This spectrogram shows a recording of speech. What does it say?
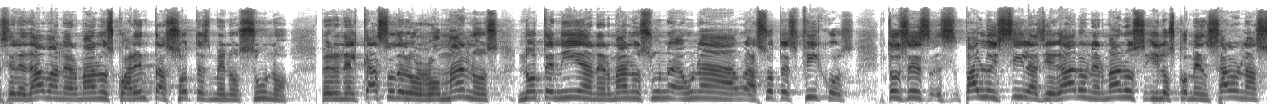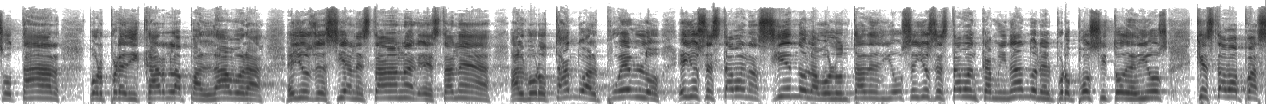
se le, daban, hermanos, 40 azotes menos uno. Pero en el caso de los romanos no tenían, hermanos, una, una, azotes fijos. Entonces Pablo y Silas llegaron, hermanos, y los comenzaron a azotar por predicar la palabra. Ellos decían, están, están eh, alborotando al pueblo. Ellos estaban haciendo la voluntad de Dios. Ellos estaban caminando en el propósito de Dios. ¿Qué estaba pasando?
